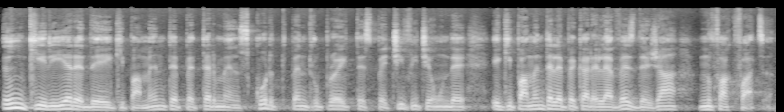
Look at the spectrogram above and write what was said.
închiriere de echipamente pe termen scurt pentru proiecte specifice unde echipamentele pe care le aveți deja nu fac față.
